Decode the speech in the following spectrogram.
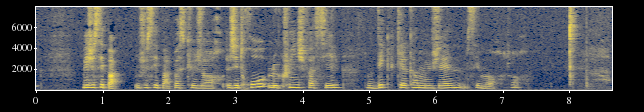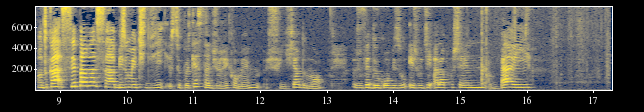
Mais je sais pas. Je sais pas. Parce que, genre, j'ai trop le cringe facile. Donc, dès que quelqu'un me gêne, c'est mort. Genre. En tout cas, c'est pas mal ça. Bisous, mes petites vies. Ce podcast a duré quand même. Je suis fière de moi. Je vous fais de gros bisous et je vous dis à la prochaine. Bye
